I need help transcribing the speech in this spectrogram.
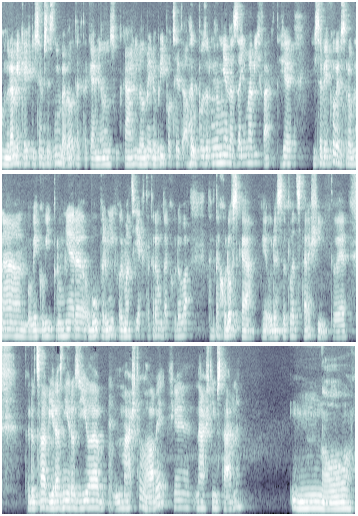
Ondra Mikeš, když jsem se s ním bavil, tak také měl z utkání velmi dobrý pocit, ale upozornil mě na zajímavý fakt, že když se věkově srovná, nebo věkový průměr obou prvních formací, jak Tatranu, tak Chodova, tak ta Chodovská je o deset let starší. To je, to je docela výrazný rozdíl máš to v hlavě, že náš tým stárne? No,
